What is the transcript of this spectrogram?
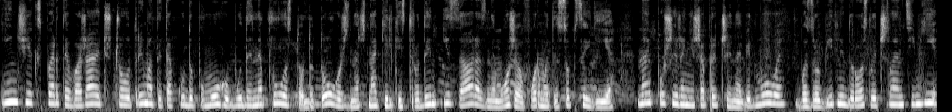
інші експерти вважають, що отримати таку допомогу буде непросто. До того ж, значна кількість родин і зараз не може оформити субсидії. Найпоширеніша причина відмови безробітний дорослий член сім'ї,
